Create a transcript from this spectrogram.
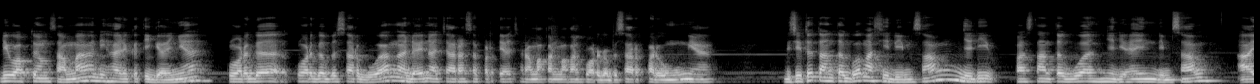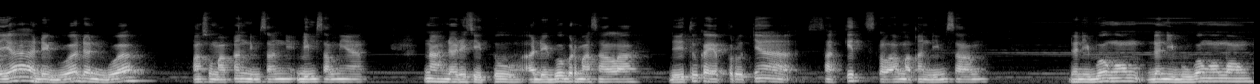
Di waktu yang sama, di hari ketiganya, keluarga keluarga besar gua ngadain acara seperti acara makan-makan keluarga besar pada umumnya. Di situ tante gua ngasih dimsum, jadi pas tante gua nyediain dimsum, ayah, adik gua dan gua langsung makan dimsum dimsumnya. Nah dari situ adik gua bermasalah, dia itu kayak perutnya sakit setelah makan dimsum. Dan ibu ngom dan ibu gua ngomong,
